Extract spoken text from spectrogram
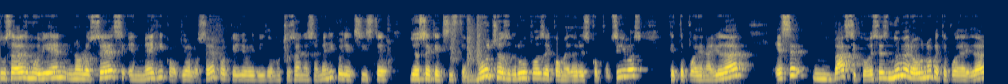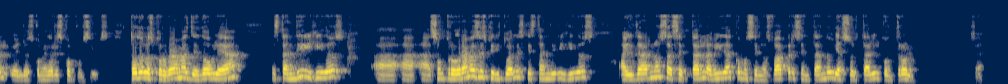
Tú sabes muy bien, no lo sé, en México, yo lo sé porque yo he vivido muchos años en México y existe, yo sé que existen muchos grupos de comedores compulsivos que te pueden ayudar. Ese básico, ese es número uno que te puede ayudar en los comedores compulsivos. Todos los programas de AA están dirigidos a, son programas espirituales que están dirigidos a ayudarnos a aceptar la vida como se nos va presentando y a soltar el control. O sea,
